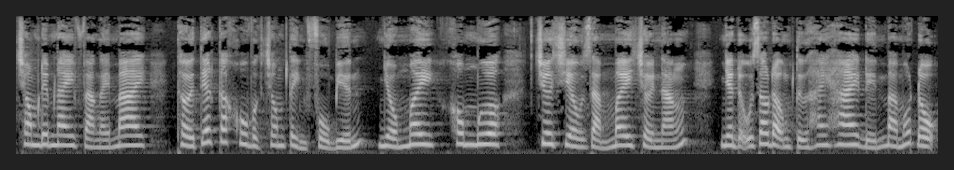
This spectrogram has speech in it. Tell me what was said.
trong đêm nay và ngày mai, thời tiết các khu vực trong tỉnh phổ biến, nhiều mây, không mưa, trưa chiều giảm mây, trời nắng, nhiệt độ giao động từ 22 đến 31 độ.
